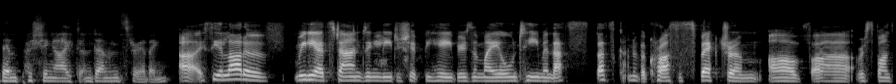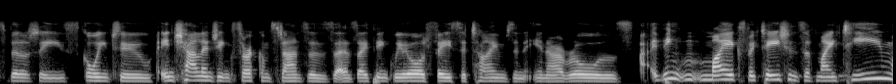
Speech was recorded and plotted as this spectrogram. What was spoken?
them pushing out and demonstrating? Uh, I see a lot of really outstanding leadership behaviours in my own team, and that's that's kind of across a spectrum of uh, responsibilities going to in challenging circumstances, as I think we all face at times in, in our roles. I think my expectations of my team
